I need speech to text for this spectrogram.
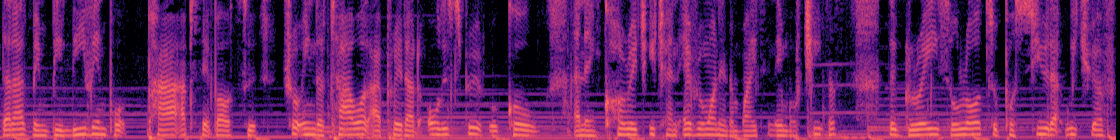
that have been believing but perhaps about to throw in the towel, I pray that Holy Spirit will go and encourage each and everyone in the mighty name of Jesus. The grace, O oh Lord, to pursue that which you have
